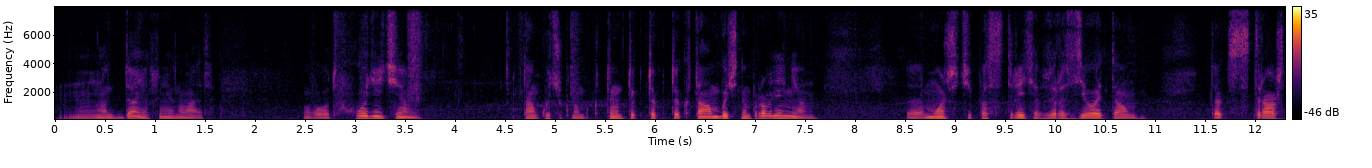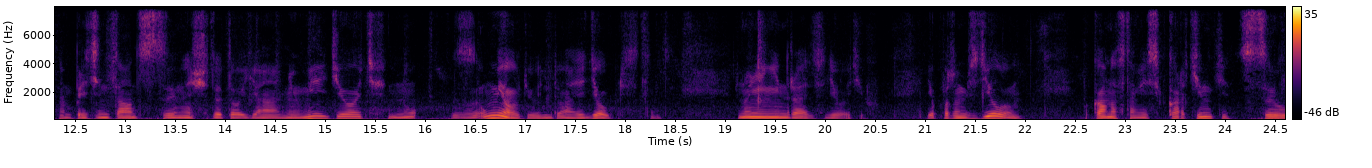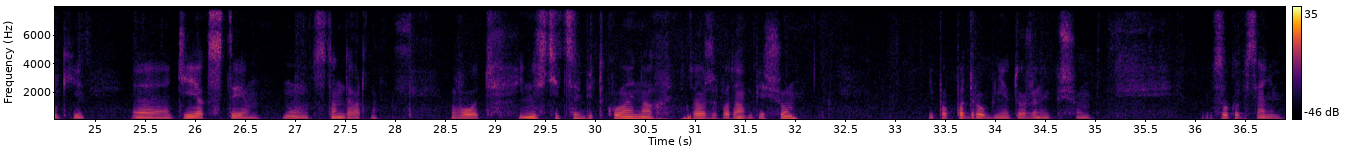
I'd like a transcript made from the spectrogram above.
Да, никто не знает. Вот, входите, там куча кнопок так так так так там обычное управление э, можете посмотреть обзор сделать там так страшно презентации насчет этого я не умею делать. Ну умел делать да я делал презентации но мне не нравится делать их. Я потом сделаю пока у нас там есть картинки ссылки э, тексты ну стандартно. Вот инвестиции в биткоинах тоже потом пишу и поподробнее тоже напишу. Ссылка в описании.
